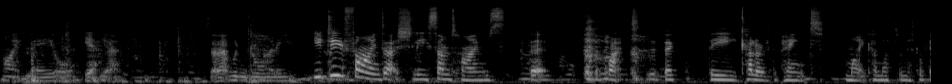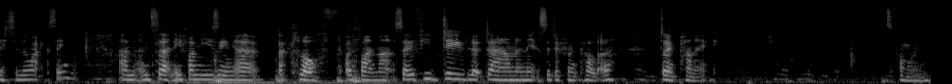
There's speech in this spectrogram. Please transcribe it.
might be, or Yeah. yeah? So that wouldn't normally. You do find actually sometimes that the the, the colour of the paint might come off a little bit in the waxing. Um, and certainly if I'm using a, a cloth, I find that. So if you do look down and it's a different colour, don't panic. It's fine.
